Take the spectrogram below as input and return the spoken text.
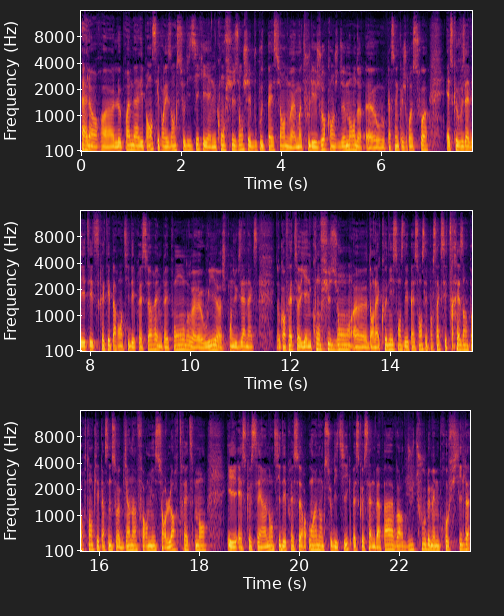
alors, euh, le problème de la dépendance, c'est pour les anxiolytiques et il y a une confusion chez beaucoup de patients. Moi, tous les jours, quand je demande euh, aux personnes que je reçois, est-ce que vous avez été traité par antidépresseur, ils me répondent euh, oui, je prends du Xanax. Donc en fait, il y a une confusion dans la connaissance des patients. C'est pour ça que c'est très important que les personnes soient bien informées sur leur traitement et est-ce que c'est un antidépresseur ou un anxiolytique, parce que ça ne va pas avoir du tout le même profil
